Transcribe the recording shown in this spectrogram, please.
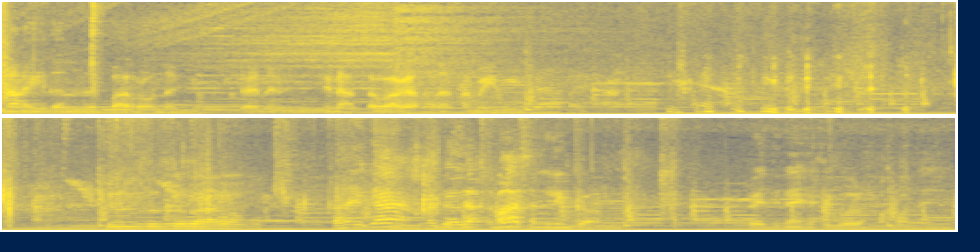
Nakita na paro nag tinatawagan ka na sa Maynila kaya. Susunama mo. Kahit ka, nagala. Mga isang linggo. Pwede na siya siguro pakuna yun.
